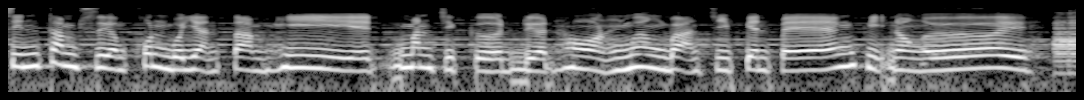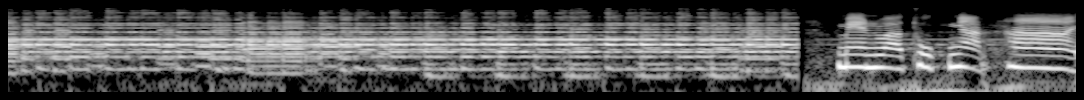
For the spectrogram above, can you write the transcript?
สินทำเสื่อมคนบ่ยันตามฮีดมันจะเกิดเดือดห่อนเมืองบ้านจีเปลี่ยนแปลงพี่น้องเอ้ย แม่นว่าทุกหยาดหาย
